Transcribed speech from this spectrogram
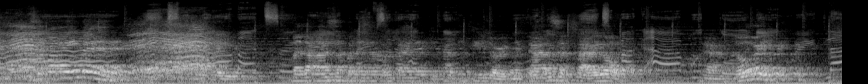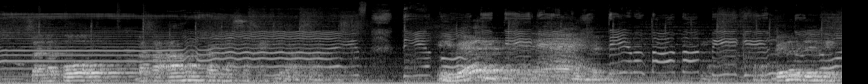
Isa pa amen! Okay. Malakas ang pananampalataya natin kay Lord. Nagdarasal tayo na, Lord, sana po makaahon kami sa kahirapan. Amen? Amen. Ganun din yung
